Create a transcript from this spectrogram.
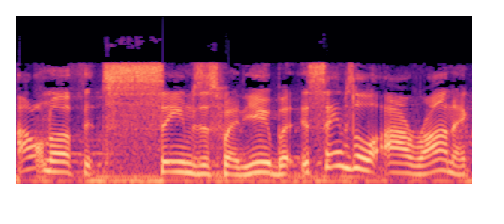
I don't know if it seems this way to you, but it seems a little ironic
